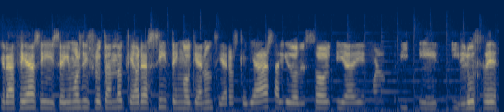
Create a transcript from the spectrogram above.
Gracias y seguimos disfrutando que ahora sí tengo que anunciaros que ya ha salido el sol y, hay, y, y, y luce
